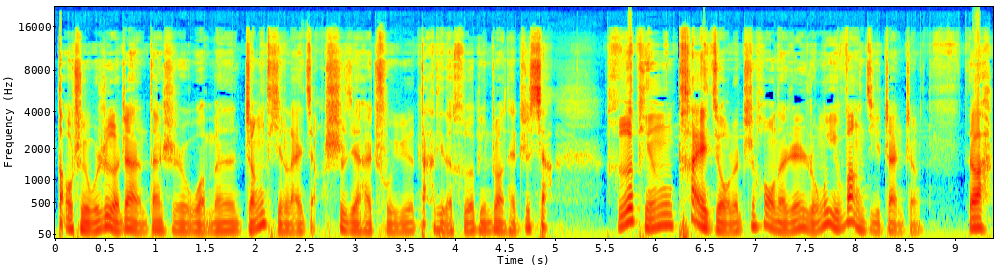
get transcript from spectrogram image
到处有热战，但是我们整体来讲，世界还处于大体的和平状态之下。和平太久了之后呢，人容易忘记战争，对吧？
